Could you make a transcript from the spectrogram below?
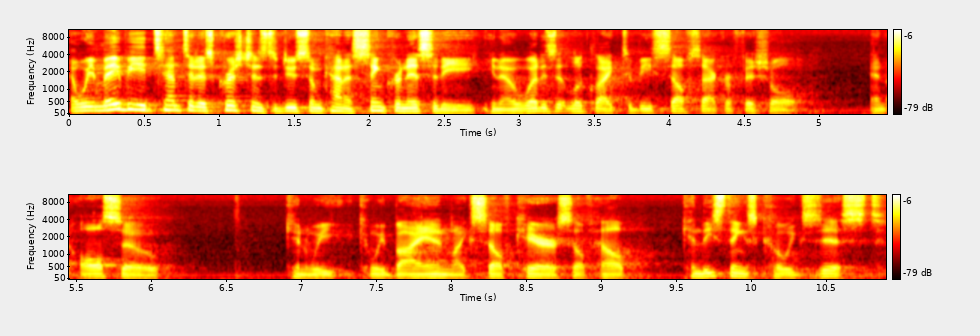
And we may be tempted as Christians to do some kind of synchronicity. You know, what does it look like to be self sacrificial and also can we, can we buy in like self care, self help? Can these things coexist?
